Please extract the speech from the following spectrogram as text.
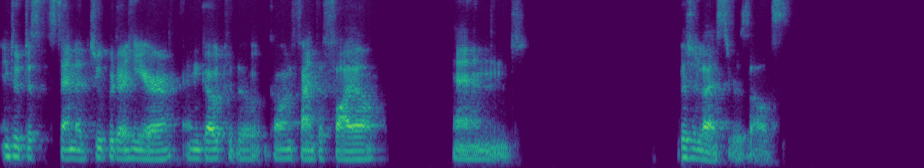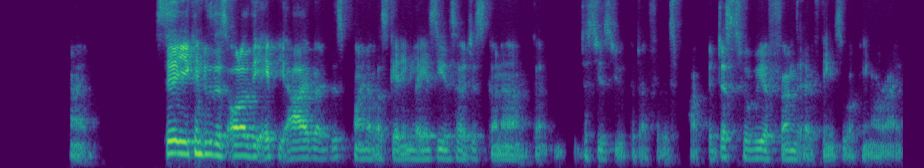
into just standard Jupyter here and go to the go and find the file and visualize the results. All right. Still, you can do this all of the API, but at this point I was getting lazy, so I'm just gonna just use Jupyter for this part, but just to reaffirm that everything's working all right.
